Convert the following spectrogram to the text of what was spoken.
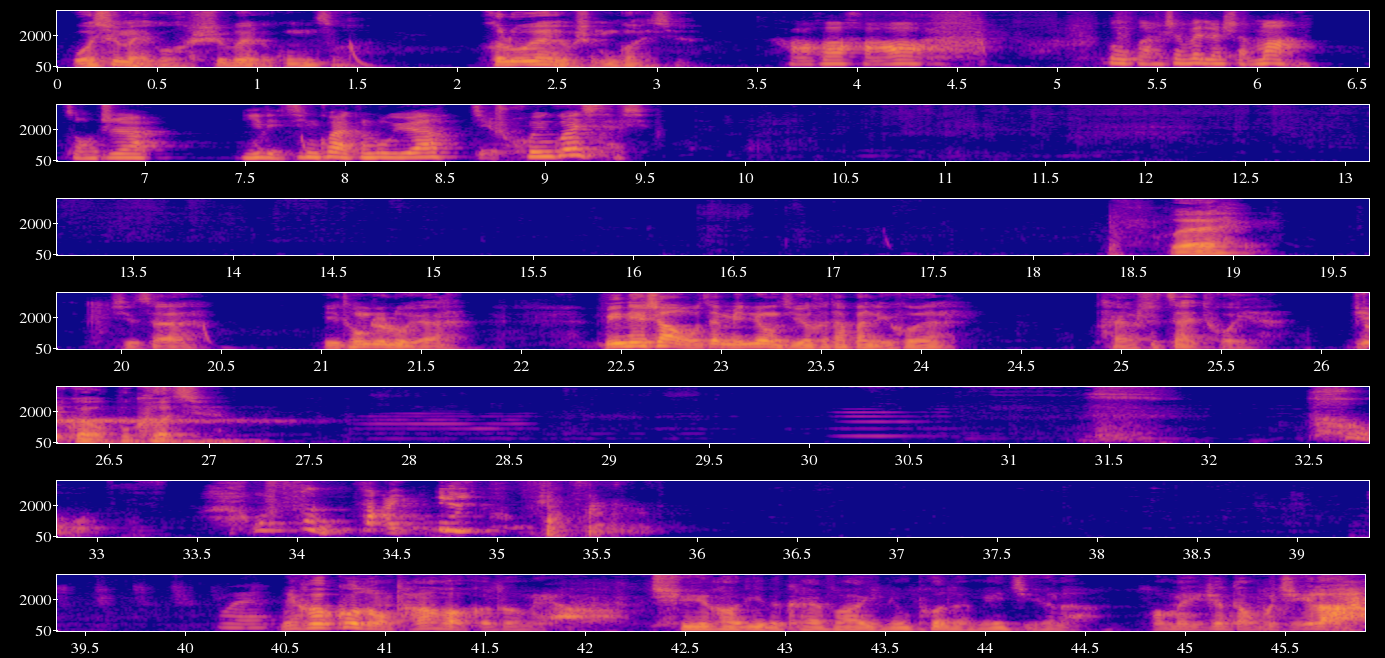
我去美国是为了工作，和陆渊有什么关系？好，好，好，不管是为了什么，总之你得尽快跟陆渊解除婚姻关系才行。喂许森你通知陆渊明天上午在民政局和他办离婚他要是再拖延别怪我不客气。喂，你和顾总谈好合作没有？七号地的开发已经迫在眉睫了，我们已经等不及了。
